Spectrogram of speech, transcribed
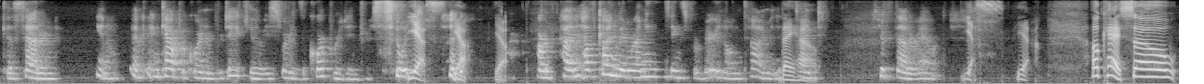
because Saturn, you know, and, Capricorn in particular is sort of the corporate interests. which yes, yeah, yeah. Are kind of have kind of been running things for a very long time, and it's They time have. to shift that around. Yes. Yeah. Okay. So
